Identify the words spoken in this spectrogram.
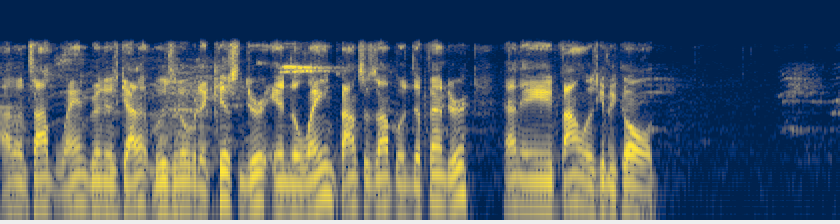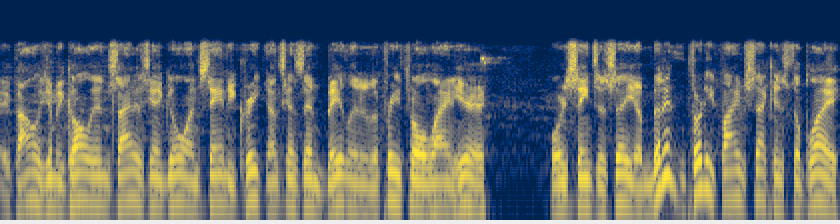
Out on top, Landgren has got it, moves it over to Kissinger in the lane, bounces off with defender, and a foul is going to be called. A foul is going to be called inside. It's going to go on Sandy Creek. That's going to send Bailey to the free throw line here for St. Cecilia. A minute and 35 seconds to play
